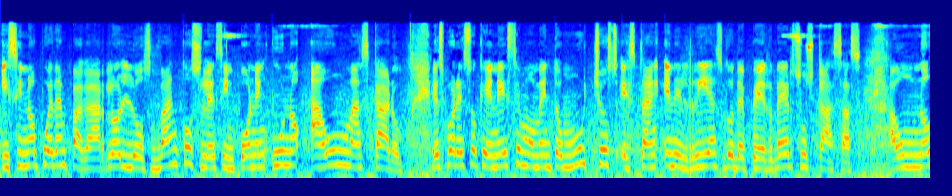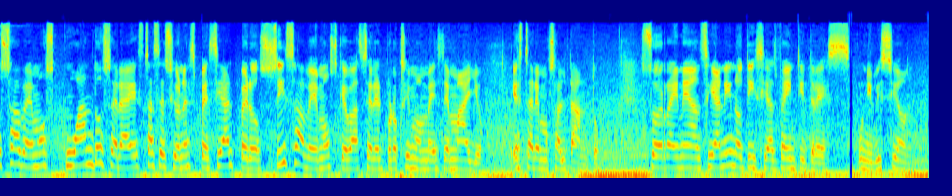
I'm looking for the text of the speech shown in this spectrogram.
y si no pueden pagarlo, los bancos les imponen uno aún más caro. Es por eso que en este momento muchos están en el riesgo de perder sus casas. Aún no sabemos cuándo será esta sesión especial, pero sí sabemos que va a ser el próximo mes de mayo. Estaremos al tanto. Soy Reine Anciani, Noticias 23, Univisión.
